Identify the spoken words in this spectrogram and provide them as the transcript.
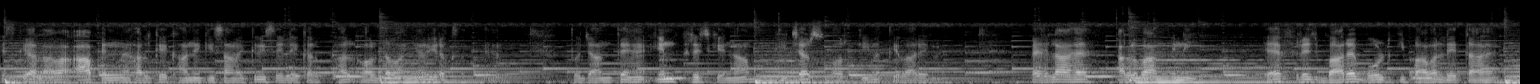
इसके अलावा आप इनमें हल्के खाने की सामग्री से लेकर फल और दवाइयाँ भी रख सकते हैं। तो जानते हैं इन फ्रिज के नाम फीचर्स और कीमत के बारे में। पहला है अलवा मिनी। यह फ्रिज 12 वोल्ट की पावर लेता है।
